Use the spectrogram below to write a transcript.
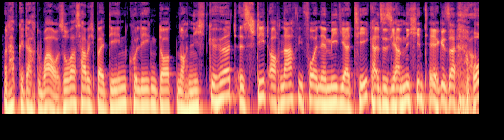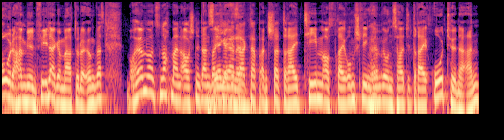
und habe gedacht, wow, sowas habe ich bei den Kollegen dort noch nicht gehört. Es steht auch nach wie vor in der Mediathek, also sie haben nicht hinterher gesagt, oh, da haben wir einen Fehler gemacht oder irgendwas. Hören wir uns noch mal einen Ausschnitt an, weil Sehr ich ja gerne. gesagt habe, anstatt drei Themen aus drei Umschlägen hören wir uns heute drei O-Töne an.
